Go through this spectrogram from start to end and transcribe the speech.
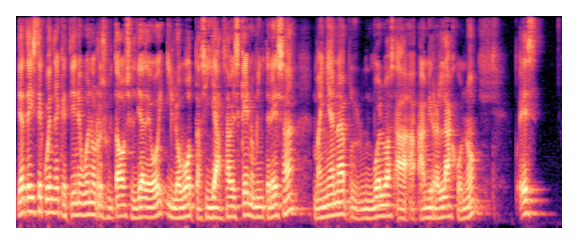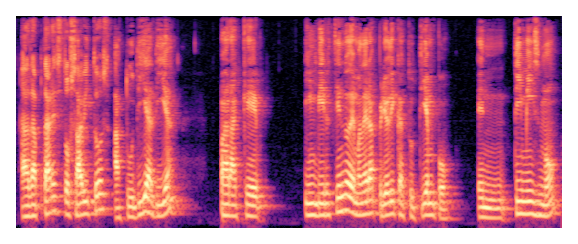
ya te diste cuenta que tiene buenos resultados el día de hoy y lo botas y ya, ¿sabes qué? No me interesa, mañana pues vuelvas a, mi relajo, ¿no? Es adaptar estos hábitos a tu día a día para que invirtiendo de manera periódica tu tiempo en ti mismo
